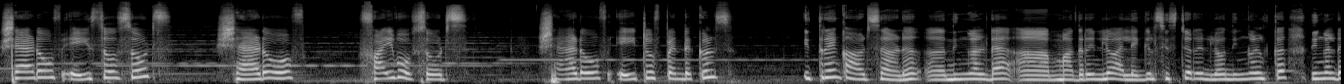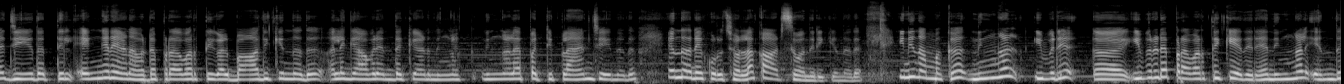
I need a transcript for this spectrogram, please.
Shadow of Ace of Swords, Shadow of Five of Swords, Shadow of Eight of Pentacles, ഇത്രയും കാർഡ്സാണ് നിങ്ങളുടെ മദറിനിലോ അല്ലെങ്കിൽ സിസ്റ്ററിനിലോ നിങ്ങൾക്ക് നിങ്ങളുടെ ജീവിതത്തിൽ എങ്ങനെയാണ് അവരുടെ പ്രവർത്തികൾ ബാധിക്കുന്നത് അല്ലെങ്കിൽ അവരെന്തൊക്കെയാണ് നിങ്ങൾ നിങ്ങളെപ്പറ്റി പ്ലാൻ ചെയ്യുന്നത് എന്നതിനെക്കുറിച്ചുള്ള കാർഡ്സ് വന്നിരിക്കുന്നത്. ഇനി നമുക്ക് നിങ്ങൾ ഇവർ ഇവരുടെ പ്രവർത്തിക്കെതിരെ നിങ്ങൾ എന്ത്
